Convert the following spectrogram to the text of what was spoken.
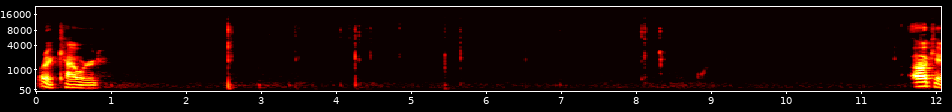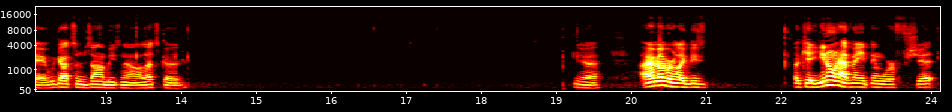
What a coward. Okay, we got some zombies now. That's good. Yeah. I remember, like, these... Okay, you don't have anything worth shit.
